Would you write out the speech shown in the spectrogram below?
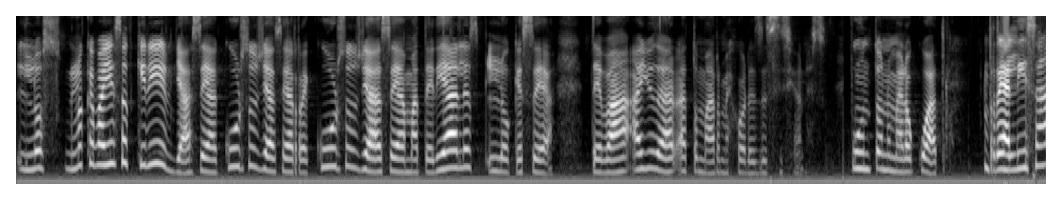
los, lo que vayas a adquirir, ya sea cursos, ya sea recursos, ya sea materiales, lo que sea. Te va a ayudar a tomar mejores decisiones. Punto número 4. Realiza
